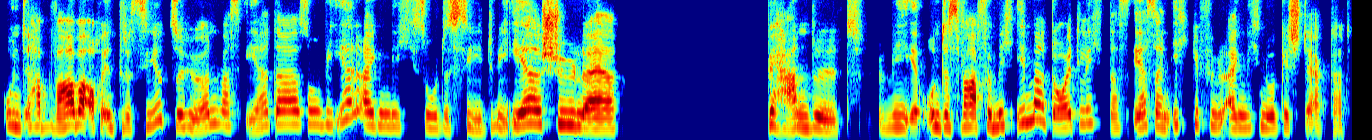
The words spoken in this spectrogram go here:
Und hab, war aber auch interessiert zu hören, was er da so, wie er eigentlich so das sieht, wie er Schüler behandelt. Wie, und es war für mich immer deutlich, dass er sein Ich-Gefühl eigentlich nur gestärkt hat.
